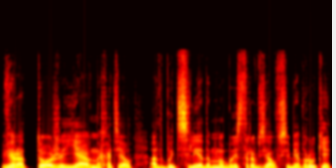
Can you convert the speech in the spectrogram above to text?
Верат тоже явно хотел отбыть следом, но быстро взял в себя в руки.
